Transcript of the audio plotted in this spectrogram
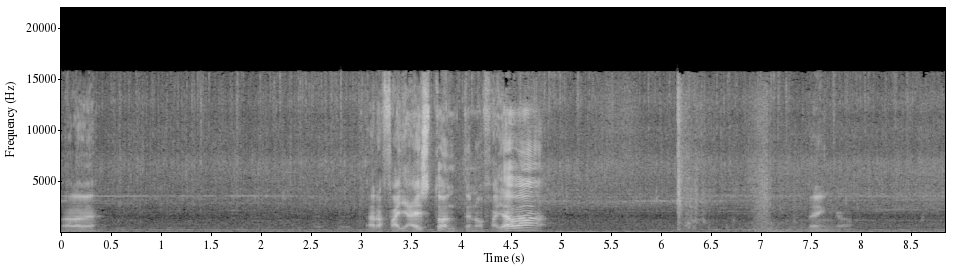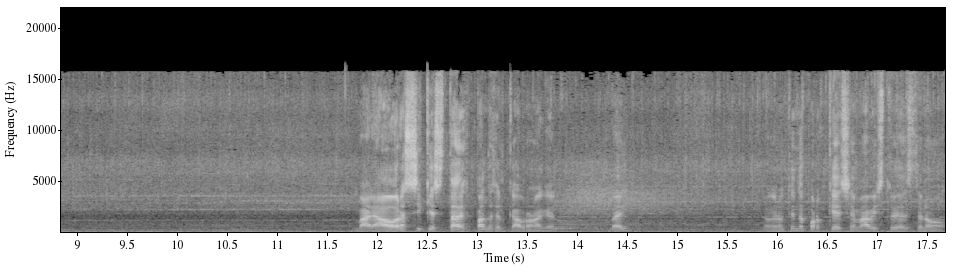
A ver. Ahora falla esto, antes no fallaba. Venga. Vale, ahora sí que está de espaldas el cabrón aquel. ¿Veis? Lo que no entiendo por qué se me ha visto y este no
